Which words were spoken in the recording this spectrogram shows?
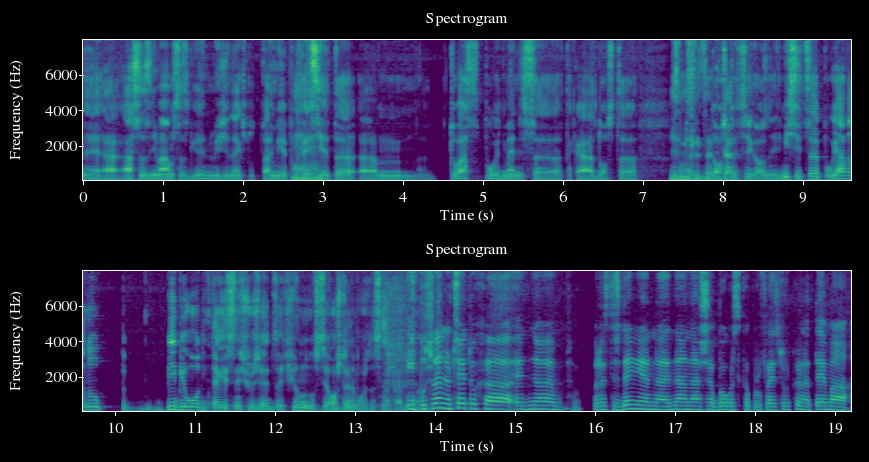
Не, а, аз се занимавам с генно инженерство, това ми е професията. Ам, това според мен са така доста, Измислица е, доста така сериозна измислица. Поява, но би било интересен сюжет за филм, но все още не може да се направи. И последно четох а, една разсъждение на една наша българска професорка на тема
